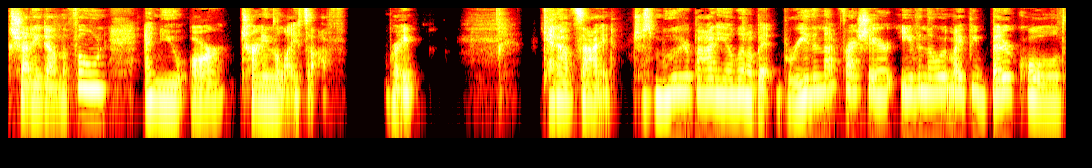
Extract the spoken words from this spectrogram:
shutting down the phone and you are turning the lights off, right? Get outside. Just move your body a little bit. Breathe in that fresh air, even though it might be bitter cold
